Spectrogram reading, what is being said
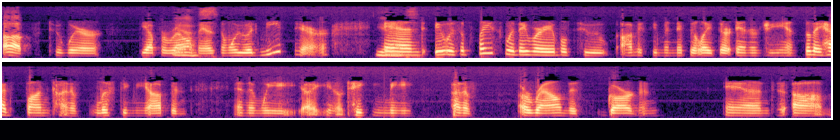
up to where the upper realm Yes. is, and we would meet there. Yes. And it was a place where they were able to obviously manipulate their energy, and so they had fun, kind of lifting me up, and and then we, uh, you know, taking me kind of around this garden and um,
